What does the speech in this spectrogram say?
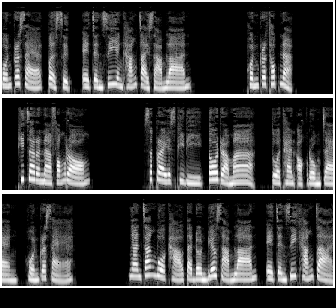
โหนกระแสเปิดศึก เอเจนซี่ยังค้างจ่าย 3 ล้าน ผลกระทบหนัก พิจารณาฟ้องร้องสปราย SPD โต้ดราม่า ตัวแทนออกโรงแจง โหนกระแส งานจ้างบัวขาวแต่โดนเบี้ยว 3 ล้าน เอเจนซี่ค้างจ่าย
